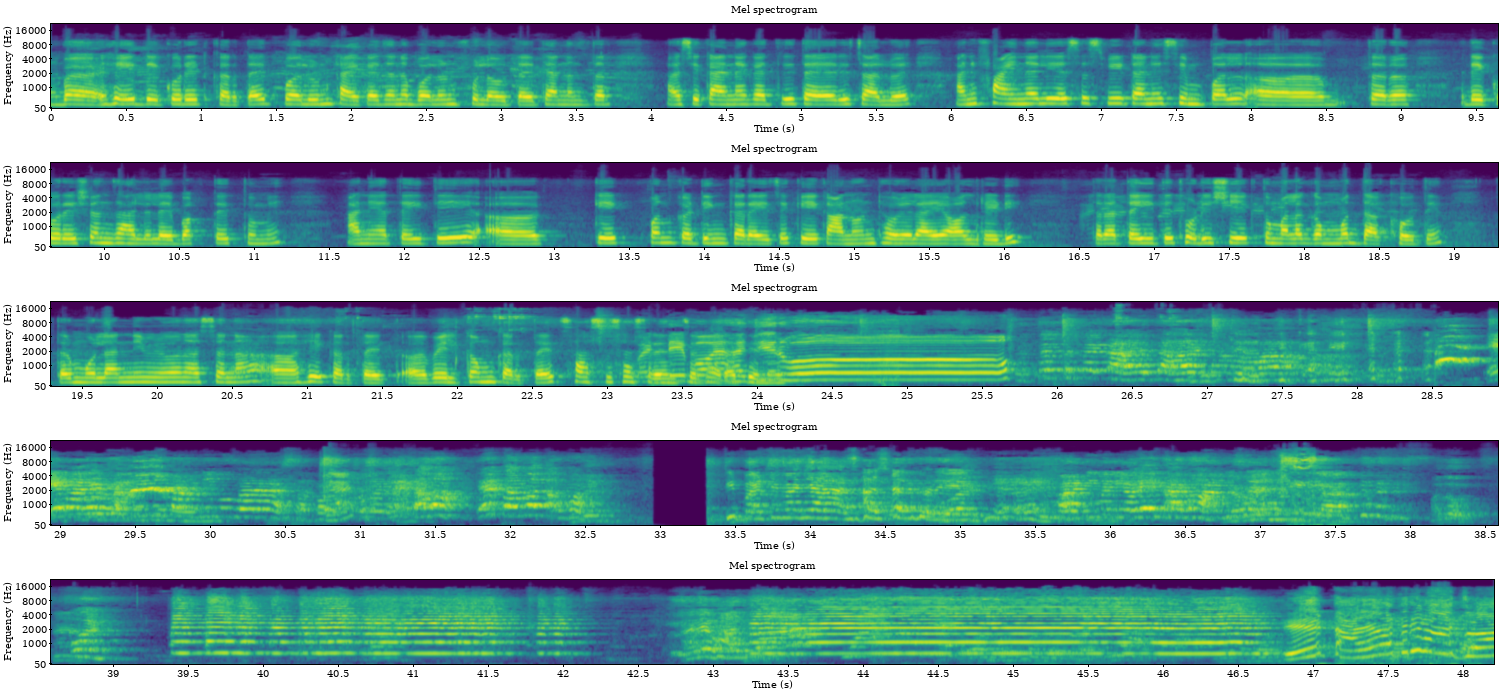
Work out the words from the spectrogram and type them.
ब हे डेकोरेट करतायत. बलून काय काय जण बलून फुलवत आहेत त्यानंतर असे काय ना काहीतरी तयारी चालू आहे. आणि फायनली असं स्वीट आणि सिंपल तर डेकोरेशन झालेलं आहे. बघतायत तुम्ही. आणि आता इथे केक पण कटिंग करायचं. केक आणून ठेवलेला आहे ऑलरेडी तर आता इथे थोडीशी एक तुम्हाला गंमत दाखवते. तर मुलांनी मिळून असं ना हे करतायत वेलकम करतायत सासू सासऱ्यांचं घरात येण्याचं. ती पाठी माझ्या सासरकडे कोण अरे वाजवा. ए टाळ्या तरी वाजवा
